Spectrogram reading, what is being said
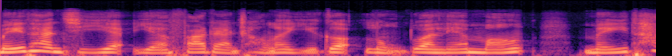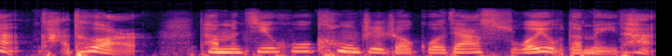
煤炭企业也发展成了一个垄断联盟——煤炭卡特尔，他们几乎控制着国家所有的煤炭。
